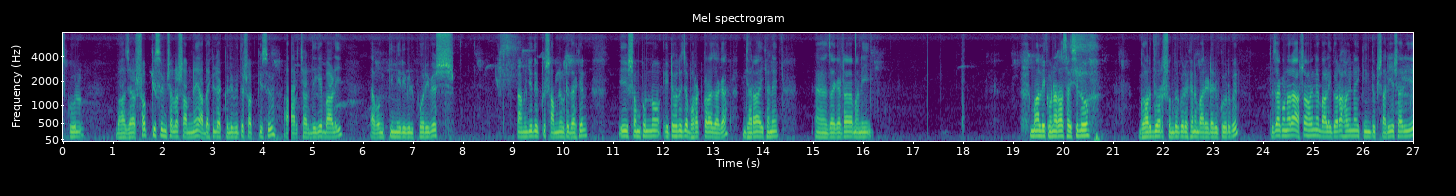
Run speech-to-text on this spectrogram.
স্কুল বাজার সব কিছু ইনশাল্লাহ সামনে, আধা কিলো, এক কিলো ভিতরে সব কিছু আর চারদিকে বাড়ি এবং কি নিরিবিল পরিবেশ। আমি যদি একটু সামনে উঠে দেখেন, এই সম্পূর্ণ, এটা হলো যে ভরাট করা জায়গা। যারা এখানে জায়গাটা মানে মালিক ওনারা চাইছিল ঘর দুয়ার সুন্দর করে এখানে বাড়ি টাড়ি করবে। তো যাক, ওনারা আসা হয় না বাড়ি করা হয় নাই, কিন্তু সারিয়ে সারিয়ে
